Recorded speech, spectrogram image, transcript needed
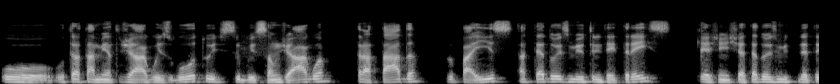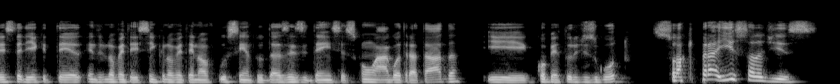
o, o tratamento de água e esgoto e distribuição de água tratada para o país até 2033, que a gente até 2033 teria que ter entre 95% e 99% das residências com água tratada e cobertura de esgoto. Só que para isso, ela diz,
